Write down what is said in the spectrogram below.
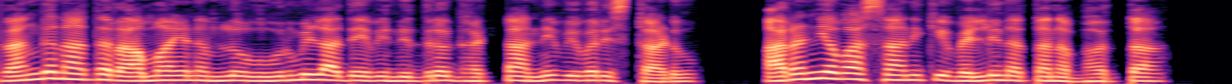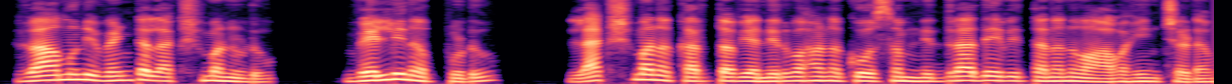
రంగనాథ రామాయణంలో ఊర్మిళాదేవి నిద్రఘట్టాన్ని వివరిస్తాడు. అరణ్యవాసానికి వెళ్ళిన తన భర్త రాముని వెంట లక్ష్మణుడు వెళ్ళినప్పుడు లక్ష్మణ కర్తవ్య నిర్వహణ కోసం నిద్రాదేవి తనను ఆవహించడం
